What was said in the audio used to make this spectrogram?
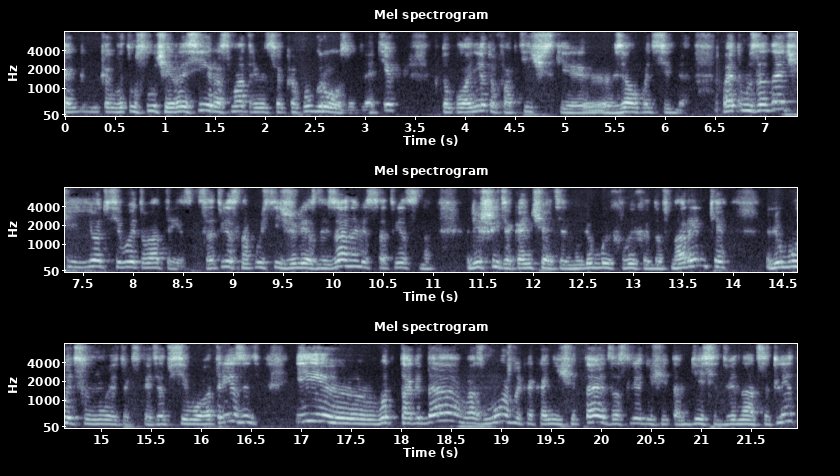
как, как в этом случае Россия рассматривается как угроза для тех, кто планету фактически взял под себя. Поэтому задача ее от всего этого отрезать. Соответственно, опустить железный занавес, соответственно, лишить окончательно любых выходов на рынке, любой ценой, так сказать, от всего отрезать. И э, вот тогда, возможно, как они считают, за следующие там 10-12 лет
